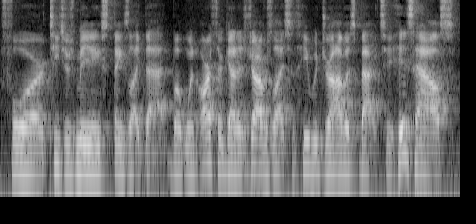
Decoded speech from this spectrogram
For teachers' meetings, things like that. But when Arthur got his driver's license, he would drive us back to his house,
